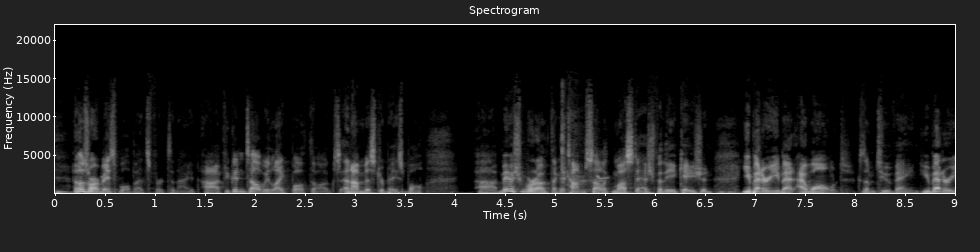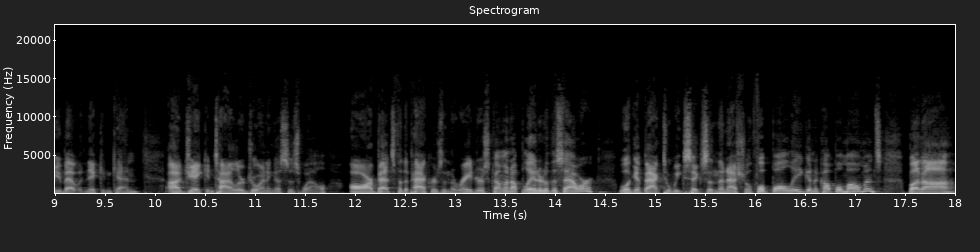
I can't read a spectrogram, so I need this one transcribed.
And those are our baseball bets for tonight. Uh, if you couldn't tell, we like both dogs, and I'm Mr. Baseball. Uh, maybe I should wear out like a Tom Selleck mustache for the occasion. You better, you bet. I won't because I'm too vain. You better, you bet with Nick and Ken. Uh, Jake and Tyler joining us as well. Our bets for the Packers and the Raiders coming up later this hour. We'll get back to Week Six in the National Football League in a couple moments, but uh,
